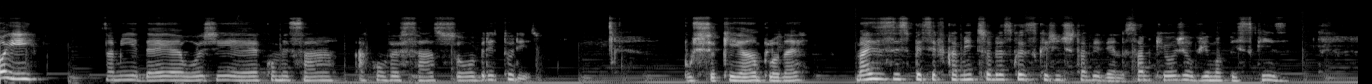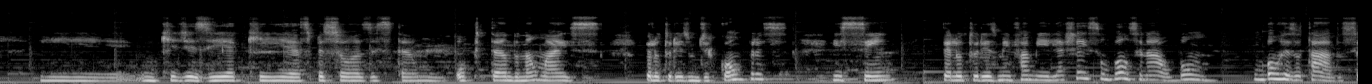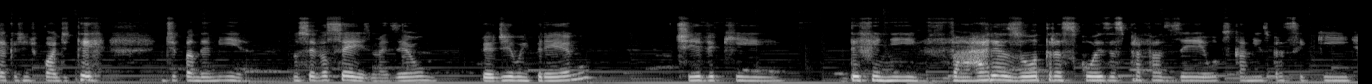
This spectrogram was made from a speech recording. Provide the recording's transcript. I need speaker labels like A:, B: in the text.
A: Oi! A minha ideia hoje é começar a conversar sobre turismo. Puxa, que amplo, né? Mais especificamente sobre as coisas que a gente está vivendo. Sabe que hoje eu vi uma pesquisa e, em que dizia que as pessoas estão optando não mais pelo turismo de compras e sim pelo turismo em família. Achei isso um bom sinal, bom, um bom resultado, se é que a gente pode ter de pandemia. Não sei vocês, mas eu perdi o emprego, tive que definir várias outras coisas para fazer, outros caminhos para seguir,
